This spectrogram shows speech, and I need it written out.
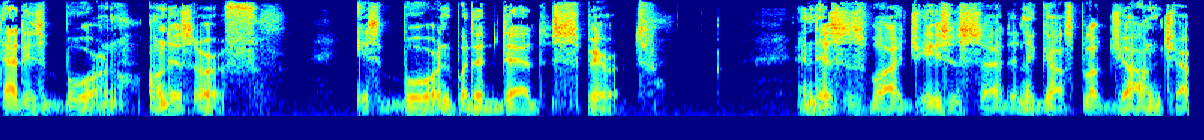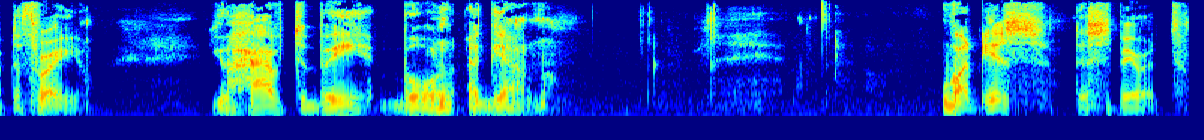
that is born on this earth is born with a dead spirit. And this is why Jesus said in the Gospel of John, chapter 3, you have to be born again. What is the spirit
